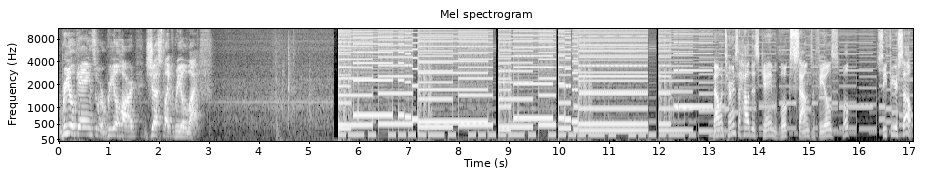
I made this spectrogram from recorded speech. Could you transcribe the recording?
Real games were real hard, just like real life. Now, in terms of how this game looks, sounds, and feels, well, see for yourself.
